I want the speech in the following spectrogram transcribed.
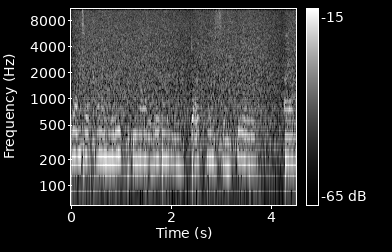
once I kind of moved beyond living in darkness and fear, um,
